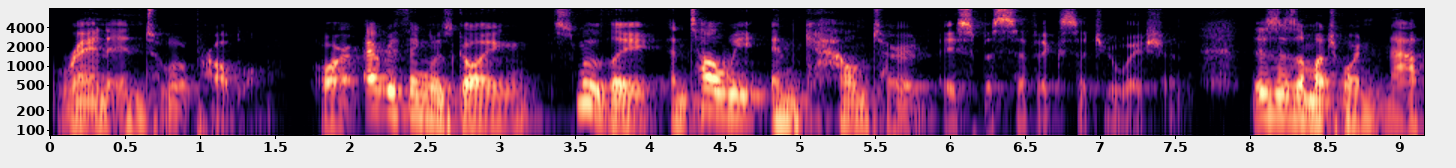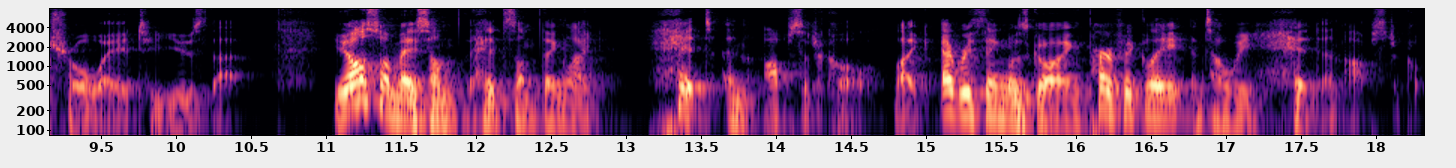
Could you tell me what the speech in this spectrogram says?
ran into a problem, or everything was going smoothly until we encountered a specific situation. This is a much more natural way to use that. You also may some, hit something like hit an obstacle, like everything was going perfectly until we hit an obstacle.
